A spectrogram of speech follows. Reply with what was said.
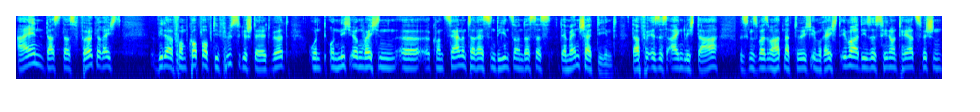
ein, dass das Völkerrecht wieder vom Kopf auf die Füße gestellt wird und, und nicht irgendwelchen äh, Konzerninteressen dient, sondern dass das der Menschheit dient. Dafür ist es eigentlich da, beziehungsweise man hat natürlich im Recht immer dieses Hin und Her zwischen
